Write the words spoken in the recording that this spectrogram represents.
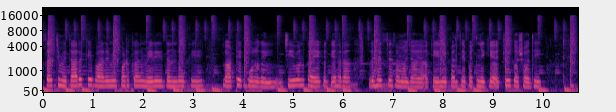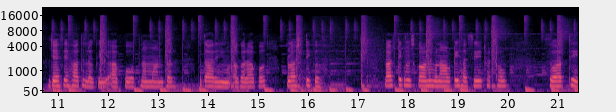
सच में तारक के बारे में पढ़कर मेरे दंदों की गाठें खोल गईं। जीवन का एक गहरा रहस्य समझ आया। अकेलेपन से बचने की अचूक औषधि जैसे हाथ लग गई, आपको अपना मानकर बता रही हूँ, अगर आप प्लास्टिक प्लास्टिक मुस्कानों बनावटी, हँसी, ठट्ठों, स्वार्थी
